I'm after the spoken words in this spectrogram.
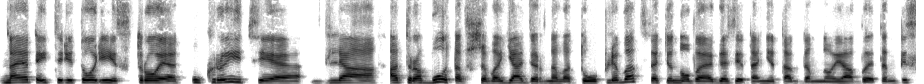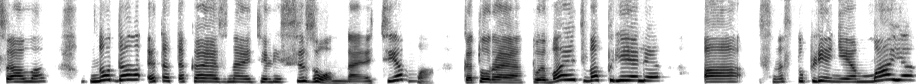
На этой территории строят укрытие для отработавшего ядерного топлива. Кстати, новая газета не так давно и об этом писала. Но да, это такая, знаете ли, сезонная тема, которая бывает в апреле, а с наступлением мая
